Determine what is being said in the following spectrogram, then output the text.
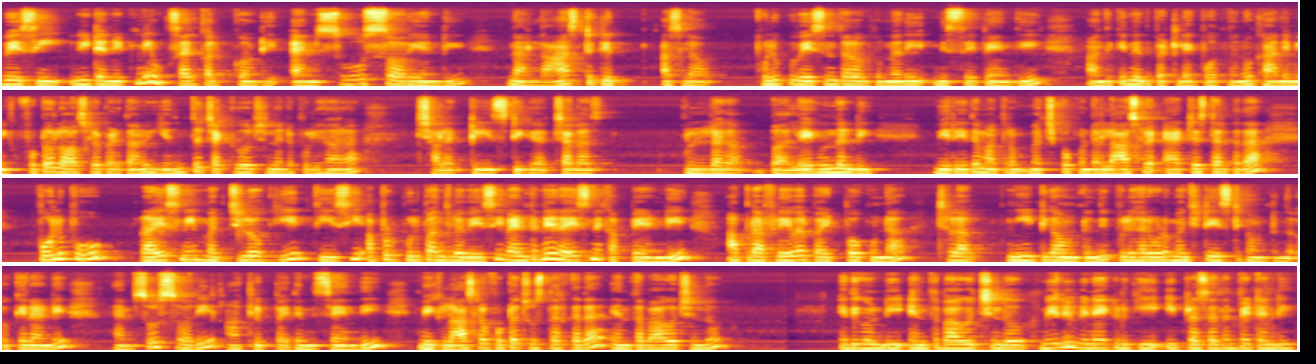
వేసి వీటన్నిటిని ఒకసారి కలుపుకోండి. ఐఎమ్ సో సారీ అండి. నా లాస్ట్ క్లిప్ అసలు పులుపు వేసిన తర్వాత ఉన్నది మిస్ అయిపోయింది. అందుకే నేను పెట్టలేకపోతున్నాను. కానీ మీకు ఫోటో లాస్ట్లో పెడతాను. ఎంత చక్కగా వచ్చిందంటే పులిహోర. చాలా టేస్టీగా చాలా పుల్లగా భలేగా ఉందండి మీరైతే మాత్రం మర్చిపోకుండా లాస్ట్లో యాడ్ చేస్తారు కదా. పులుపు రైస్ని మధ్యలోకి తీసి అప్పుడు పులుపు అందులో వేసి వెంటనే రైస్ని కప్పేయండి. అప్పుడు ఆ ఫ్లేవర్ బయటపోకుండా చాలా నీట్గా ఉంటుంది. పులిహోర కూడా మంచి టేస్ట్గా ఉంటుంది. ఓకేనా అండి? I'm so sorry. ఆ క్లిప్ అయితే మిస్ అయింది. మీకు లాస్ట్లో ఫోటో చూస్తారు కదా ఎంత బాగా వచ్చిందో ఇదిగోండి ఎంత బాగా వచ్చిందో మీరు వినాయకుడికి ఈ ప్రసాదం పెట్టండి.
